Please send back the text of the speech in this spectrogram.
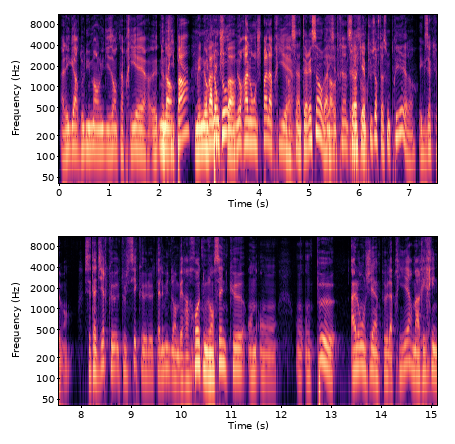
à l'égard de l'humain en lui disant ta prière euh, ne prie pas, mais ne rallonge pas. Ne rallonge pas la prière. C'est intéressant. c'est vrai qu'il y a plusieurs façons de prier alors. Exactement. C'est-à-dire que tu sais que le Talmud dans Berachot nous enseigne que on, on, peut allonger un peu la prière, Marichin,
